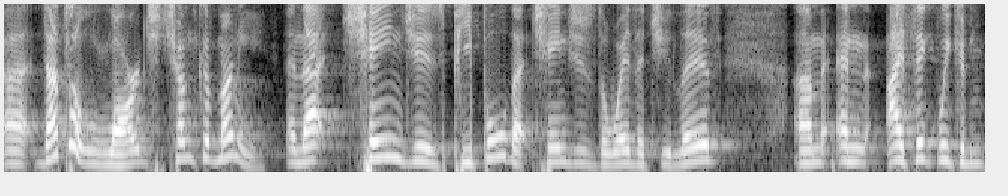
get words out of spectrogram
uh, that's a large chunk of money. And that changes people, that changes the way that you live. Um, and I think we could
